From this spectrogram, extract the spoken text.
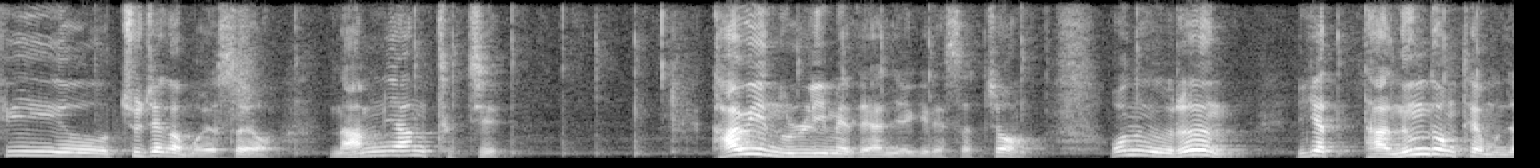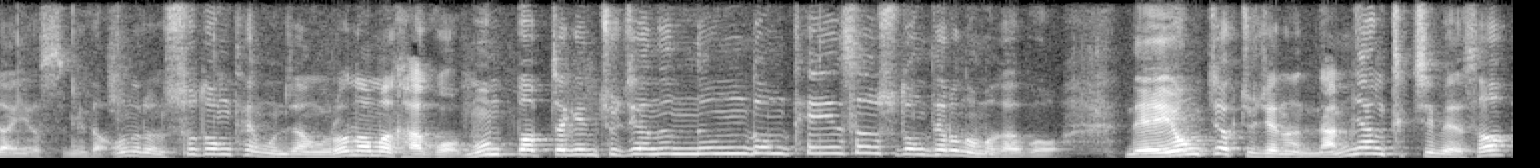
feel 주제가 뭐였어요? 남양 특집. 가위 눌림에 대한 얘기를 했었죠. 오늘은 이게 다 능동태 문장이었습니다. 오늘은 수동태 문장으로 넘어가고 문법적인 주제는 능동태에서 수동태로 넘어가고 내용적 주제는 남양 특집에서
